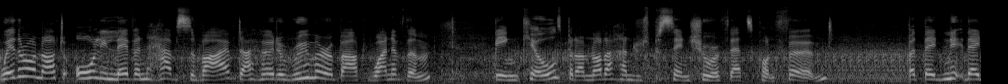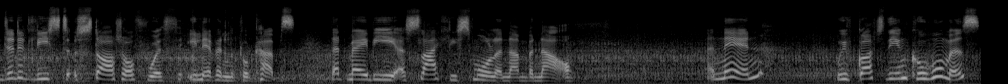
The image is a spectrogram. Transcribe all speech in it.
Whether or not all 11 have survived, I heard a rumor about one of them being killed, but I'm not 100% sure if that's confirmed. But they, they did at least start off with 11 little cubs. That may be a slightly smaller number now. And then we've got the Nkuhumas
